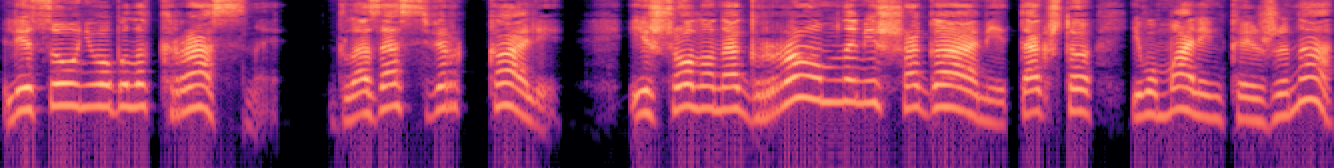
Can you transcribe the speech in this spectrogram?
Лицо у него было красное, глаза сверкали, и шел он огромными шагами, так что его маленькая жена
